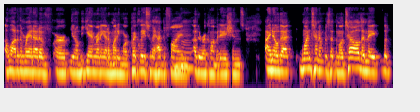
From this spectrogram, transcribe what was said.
a lot of them ran out of or you know began running out of money more quickly, so they had to find mm-hmm. other accommodations. I know that one tenant was at the motel, then they lived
